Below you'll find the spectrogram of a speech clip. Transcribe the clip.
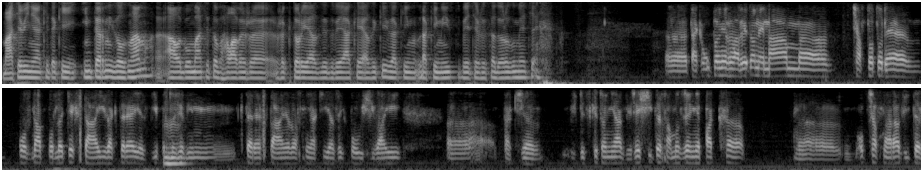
Máte vy nejaký taký interný zoznam, alebo máte to v hlave, že, že ktorý jazdec vie aké jazyky, za kým, za kým ísť, viete, že sa dorozumiete? Uh, tak úplně v hlavě to nemám. Často to jde poznat podle těch stájí, za které jezdí, protože mm. vím, které stáje vlastně jaký jazyk používají. Takže vždycky to nějak vyřešíte. Samozřejmě pak uh, občas narazíte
